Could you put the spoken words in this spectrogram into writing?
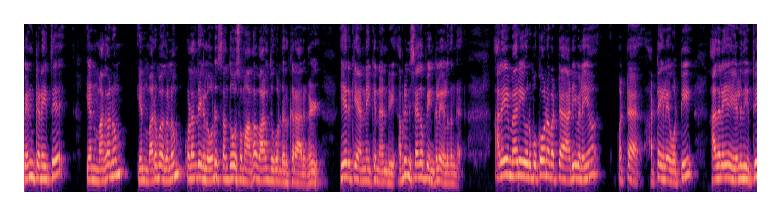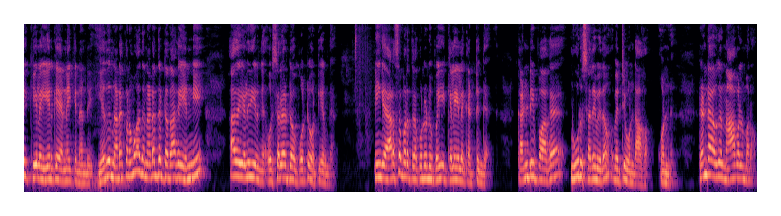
பெண் கிடைத்து என் மகனும் என் மருமகளும் குழந்தைகளோடு சந்தோஷமாக வாழ்ந்து கொண்டிருக்கிறார்கள். இயற்கை அன்னைக்கு நன்றி. அப்படின்னு சிகப்பு இங்கில் எழுதுங்க. அதே மாதிரி ஒரு முக்கோண வட்ட அடிவிலையும் வட்ட அட்டையிலே ஒட்டி அதிலையும் எழுதிட்டு கீழே இயற்கை அன்னைக்கு நன்றி. எது நடக்கணுமோ அது நடந்துட்டதாக எண்ணி அதை எழுதிருங்க. ஒரு செலட்டோ போட்டு ஒட்டிடுங்க நீங்கள் அரச மரத்தில் கொண்டுட்டு போய் கிளையில் கட்டுங்க. கண்டிப்பாக நூறு சதவீதம் வெற்றி உண்டாகும். ஒன்று ரெண்டாவது நாவல் மரம்.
